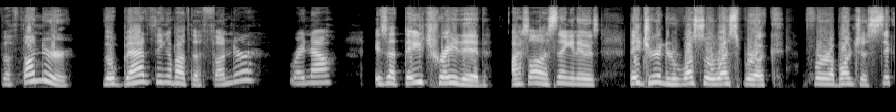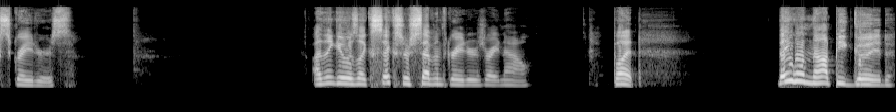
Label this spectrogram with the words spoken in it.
the Thunder, the bad thing about the Thunder right now is that they traded. I saw this thing, and it was they traded Russell Westbrook for a bunch of sixth graders. I think it was like sixth or seventh graders right now. But they will not be good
